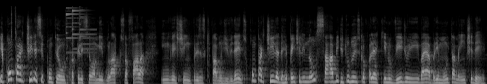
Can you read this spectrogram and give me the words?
E compartilha esse conteúdo com aquele seu amigo lá que só fala em investir em empresas que pagam dividendos. Compartilha, de repente ele não sabe de tudo isso que eu falei aqui no vídeo e vai abrir muito a mente dele,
